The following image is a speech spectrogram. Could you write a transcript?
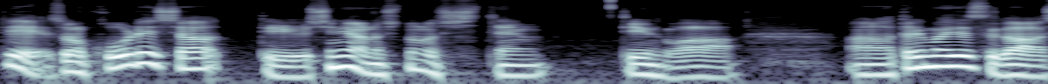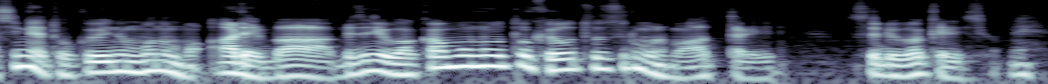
でその高齢者っていうシニアの人の視点っていうのはあ当たり前ですがシニア特有のものもあれば別に若者と共通するものもあったりするわけですよね。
